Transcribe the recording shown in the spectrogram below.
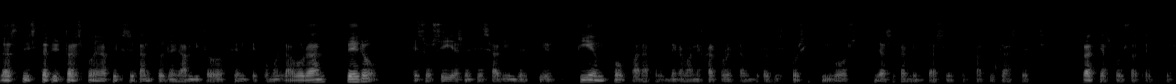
Las visitas virtuales pueden aplicarse tanto en el ámbito docente como en laboral, pero eso sí, es necesario invertir tiempo para aprender a manejar correctamente los dispositivos y las herramientas informáticas necesarias. Gracias por su atención.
